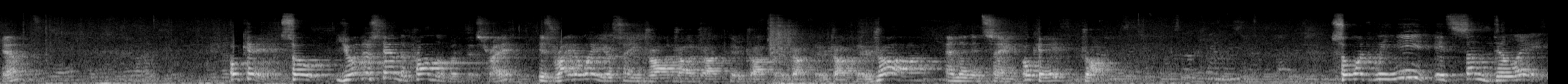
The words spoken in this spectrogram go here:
Yeah? Okay, so you understand the problem with this, right? Is right away you're saying draw, draw, draw, clear, draw, clear, draw, clear, draw, clear, draw, and then it's saying, okay, draw. So what we need is some delay,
